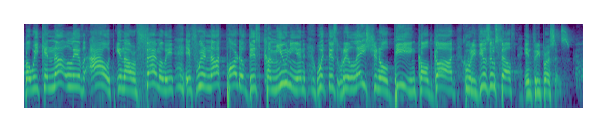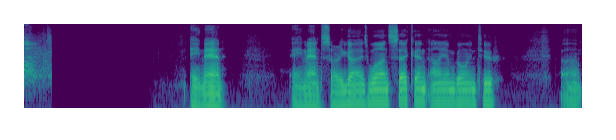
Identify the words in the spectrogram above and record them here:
But we cannot live out in our family if we're not part of this communion with this relational being called God who reveals Himself in three persons. Amen. Amen. Sorry, guys. One second. I am going to um,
